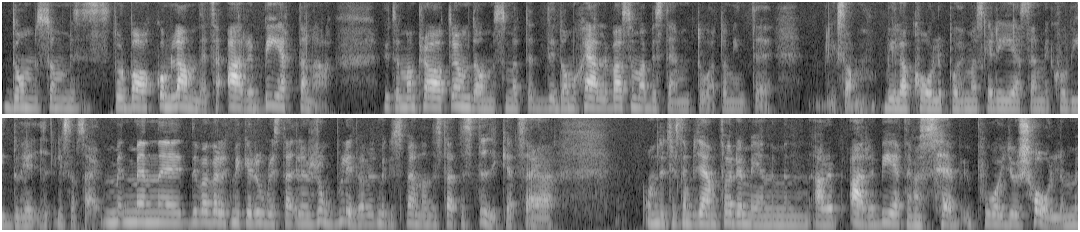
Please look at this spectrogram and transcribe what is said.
de som står bakom landet, så här, arbetarna. Utan man pratar om dem som att det är de själva som har bestämt då att de inte liksom, vill ha koll på hur man ska resa med covid och liksom så här. Men, men eh, det var väldigt mycket rolig eller rolig det var väldigt mycket spännande statistik att så här, om du till exempel jämförde med en, med en ar, arbetare man säga, på Djursholm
